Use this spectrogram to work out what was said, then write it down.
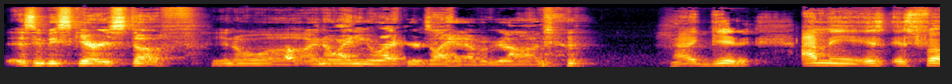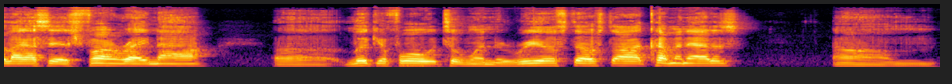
this gonna be scary stuff. You know, uh, I know any records I have are gone. I get it. I mean, it's it's fun. Like I said, it's fun right now. Uh, looking forward to when the real stuff start coming at us. Um,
